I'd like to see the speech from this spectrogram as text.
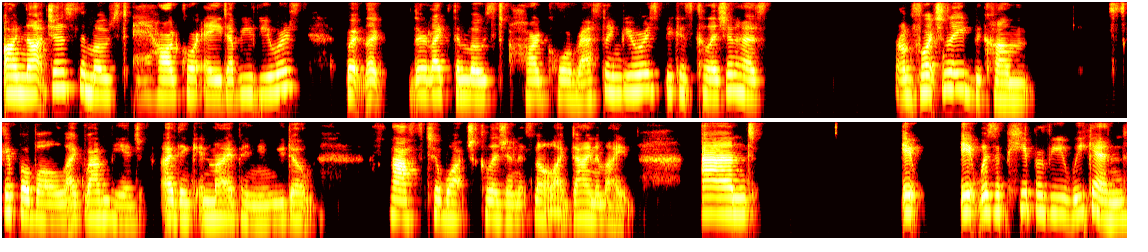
are not just the most hardcore AEW viewers, but like they're like the most hardcore wrestling viewers because Collision has unfortunately become skippable like Rampage. I think, in my opinion, you don't have to watch Collision. It's not like Dynamite, and it it was a pay per view weekend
